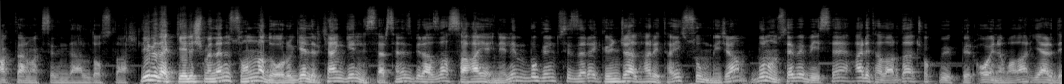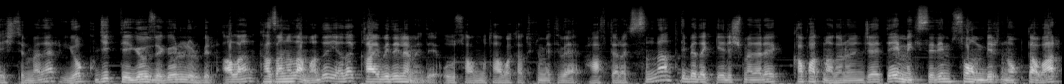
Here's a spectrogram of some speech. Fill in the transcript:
aktarmak istedim değerli dostlar. Libya'daki gelişmelerin sonuna doğru gelirken gelin isterseniz biraz daha sahaya inelim. Bugün sizlere güncel haritayı sunmayacağım. Bunun sebebi ise haritalarda çok büyük bir oynamalar, yer değiştirmeler yok. Ciddi gözle görülür bir alan kazanılamadı ya da kaybedilemedi Ulusal Mutabakat Hükümeti ve Hafter açısından. Libya'daki gelişmeleri kapatmadan önce değinmek istediğim son bir nokta var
